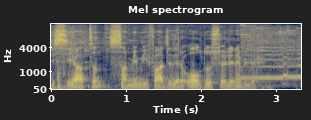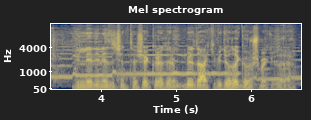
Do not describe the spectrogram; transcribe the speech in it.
hissiyatın samimi ifadeleri olduğu söylenebilir. Dinlediğiniz için teşekkür ederim. Bir dahaki videoda görüşmek üzere.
